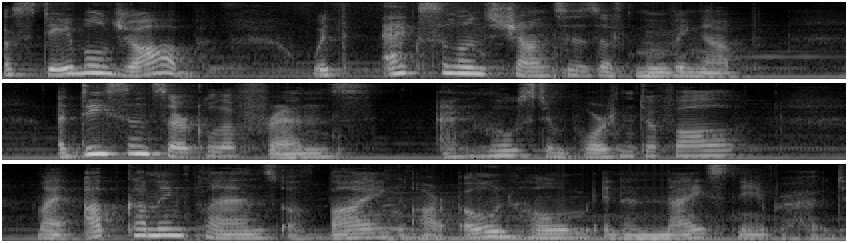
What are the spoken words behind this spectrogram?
a stable job, with excellent chances of moving up, a decent circle of friends, and most important of all, my upcoming plans of buying our own home in a nice neighborhood.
